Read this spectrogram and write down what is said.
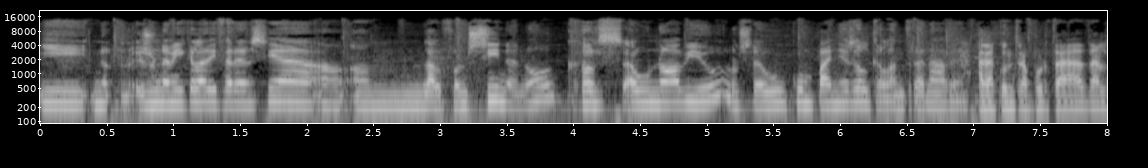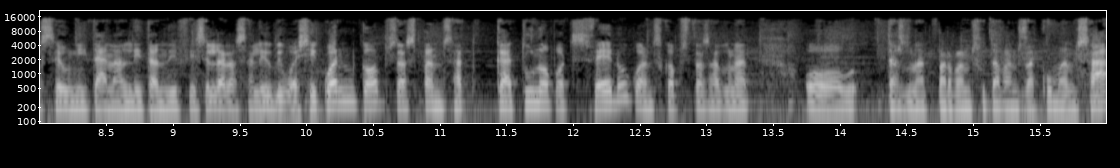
I no, no, és una mica la diferència amb l'Alfonsina, no? Que el seu nòvio, el seu company, és el que l'entrenava. A la contraportada del seu Ni tan alt ni tan difícil, Araceli ho diu així. Quant cops has pensat que tu no pots fer-ho? Quants cops t'has adonat o t'has donat per vençut abans de començar?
